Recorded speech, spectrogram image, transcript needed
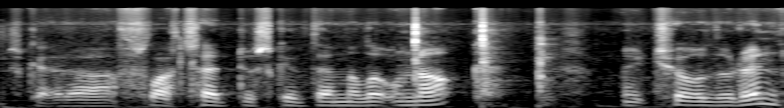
Just get our flathead, just give them a little knock, make sure they're in.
